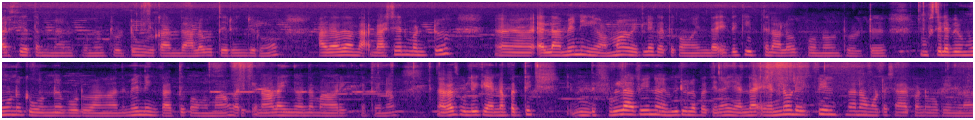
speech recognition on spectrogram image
அரிசி எத்தனை மணி நேரம் போகணும்னு சொல்லிட்டு உங்களுக்கு அந்த அளவு தெரிஞ்சிடும் அதாவது அந்த மெஷர்மெண்ட்டும் எல்லாமே நீங்கள் அம்மா வீட்டிலே கற்றுக்கோங்க இந்த இதுக்கு இத்தனை அளவு போகணும்னு சொல்லிட்டு. சில பேர் மூணுக்கு ஒன்று போடுவாங்க. அந்தமாரி நீங்கள் கற்றுக்கோங்க மாவரைக்கு. நான்லாம் இங்கே வந்து மாவரைக்கு கற்றுக்கினா நல்லா சொல்லியிருக்கேன். என்னை பற்றி இந்த ஃபுல்லாகவே நான் வீடியோவில் பார்த்தீங்கன்னா என்ன என்னோடய எக்ஸ்பீரியன்ஸ் தான் நான் உங்கள்கிட்ட ஷேர் பண்ணுவோம் ஓகேங்களா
